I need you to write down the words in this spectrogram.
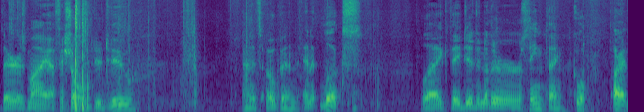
there's my official do-do-do. And it's open. And it looks like they did another theme thing. Cool. Alright,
